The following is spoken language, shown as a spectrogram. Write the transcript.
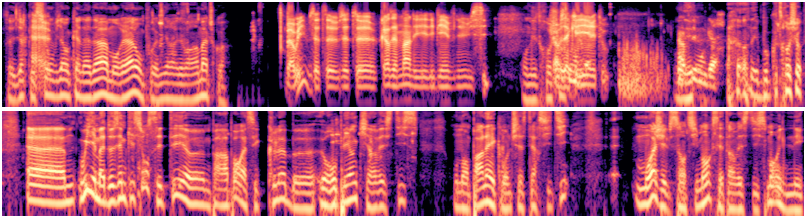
Ça veut dire que si euh, on vient au Canada, à Montréal, on pourrait venir aller voir un match, quoi. Ben oui, vous êtes, vous êtes euh, cordialement les, bienvenus ici. On est trop chaud. vous accueillir et tout. Merci, mon gars. on est beaucoup trop chaud. Euh, oui, et ma deuxième question, c'était par rapport à ces clubs européens qui investissent. On en parlait avec Manchester City. Moi, j'ai le sentiment que cet investissement, il n'est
